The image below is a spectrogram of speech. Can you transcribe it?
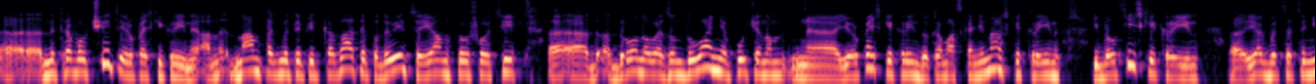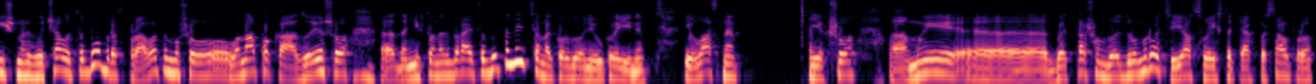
е, не треба вчити європейські країни, а нам так мити підказати. Подивіться, я вам скажу, що ці е, д- дронове зондування Путіном е, європейських країн, зокрема скандинавських країн і Балтійських країн, е, як би це цинічно не звучало, це добра справа, тому що вона показує, що е, ніхто не збирається зупинитися на кордоні України. І власне. Якщо е, ми в 21-22 році я в своїх статтях писав про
